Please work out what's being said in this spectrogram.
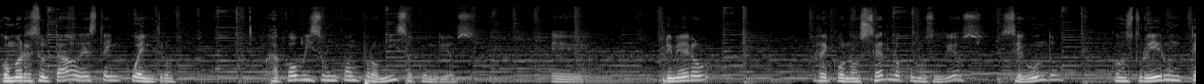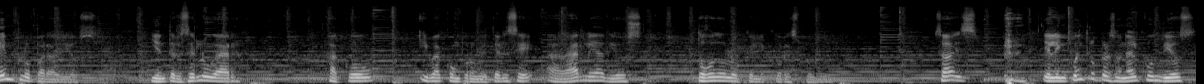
Como resultado de este encuentro, Jacob hizo un compromiso con Dios. Eh, primero, reconocerlo como su Dios. Segundo, construir un templo para Dios. Y en tercer lugar, Jacob iba a comprometerse a darle a Dios todo lo que le correspondía. Sabes, el encuentro personal con Dios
